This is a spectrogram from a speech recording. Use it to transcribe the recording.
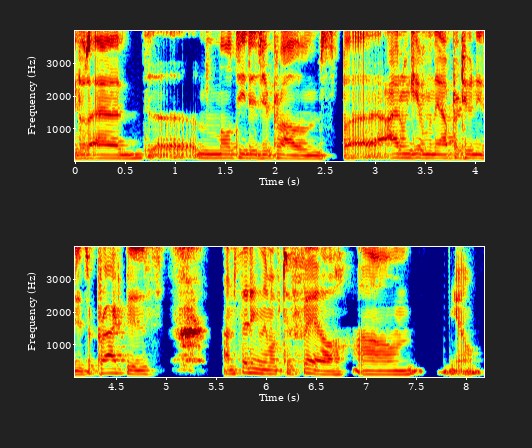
able to add uh, multi-digit problems, but I don't give them the opportunities to practice, I'm setting them up to fail. Um, you know,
